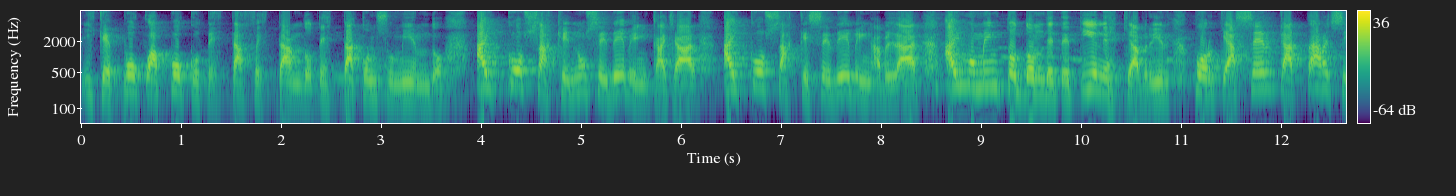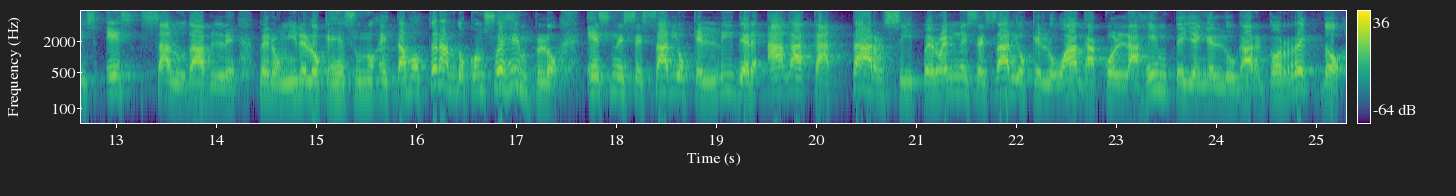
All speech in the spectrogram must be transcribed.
y que poco a poco te está afectando, te está consumiendo. Hay cosas que no se deben callar, hay cosas que se deben hablar, hay momentos donde te tienes que abrir porque hacer catarsis es saludable. Pero mire lo que Jesús nos está mostrando con su ejemplo. Es necesario que el líder haga catarsis, pero es necesario que lo haga con la gente y en el lugar correcto.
